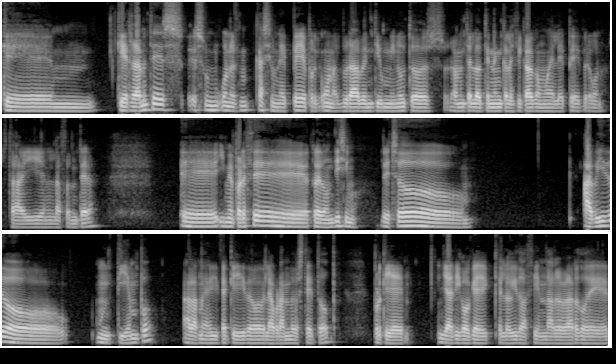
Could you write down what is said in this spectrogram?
Que mm, que realmente es, es, un, bueno, es casi un EP, porque bueno, dura 21 minutos, realmente lo tienen calificado como LP, pero bueno, está ahí en la frontera. Eh, y me parece redondísimo. De hecho, ha habido un tiempo, a la medida que he ido elaborando este top, porque ya, digo que, lo he ido haciendo a lo largo de,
